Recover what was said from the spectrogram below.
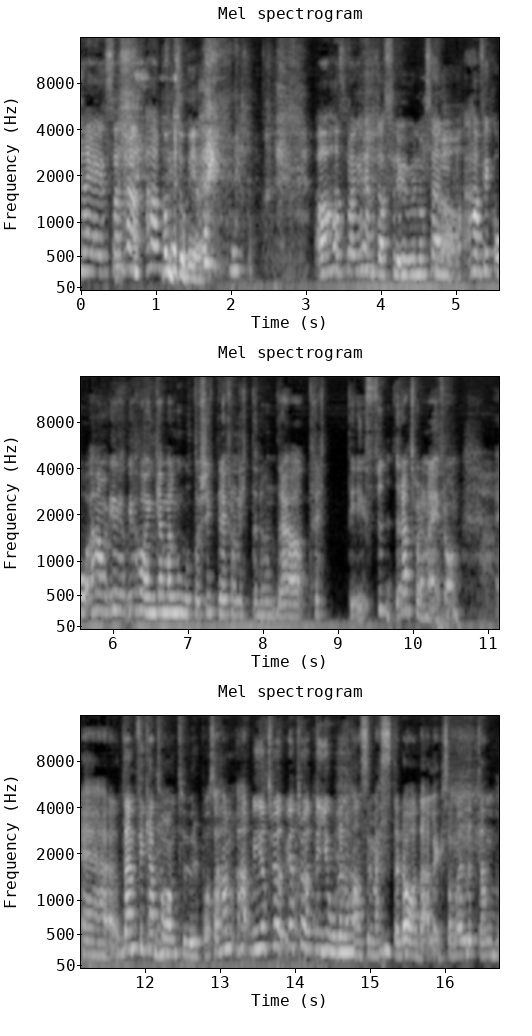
Nej, så han, han Kom så igen. Ja, han sprang och hämtade frun och sen Ja. han fick å- han, vi- vi har en gammal motorcykel från 1934 tror jag den är ifrån. Eh, den fick han ta en tur på så han, han, jag, tror, jag tror att vi gjorde nog hans semesterdag där liksom. En liten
